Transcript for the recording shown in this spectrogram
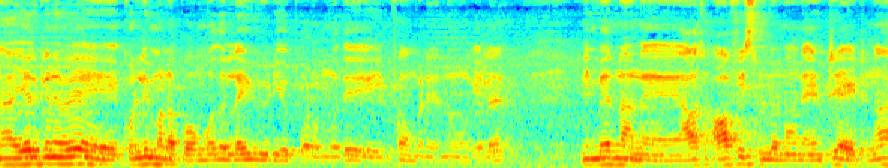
நான் ஏற்கனவே கொல்லிமலை போகும்போது லைவ் வீடியோ போடும்போது இன்ஃபார்ம் பண்ணியிருந்தேன் உங்களை இனிமேல் நான் ஆஃபீஸ் உள்ள நான் என்ட்ரி ஆகிட்டேன்னா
